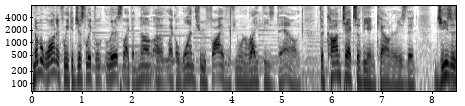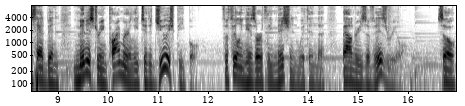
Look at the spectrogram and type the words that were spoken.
Number one, if we could just list like a num, uh, like a one through five, if you want to write these down, the context of the encounter is that Jesus had been ministering primarily to the Jewish people, fulfilling his earthly mission within the boundaries of Israel. So,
